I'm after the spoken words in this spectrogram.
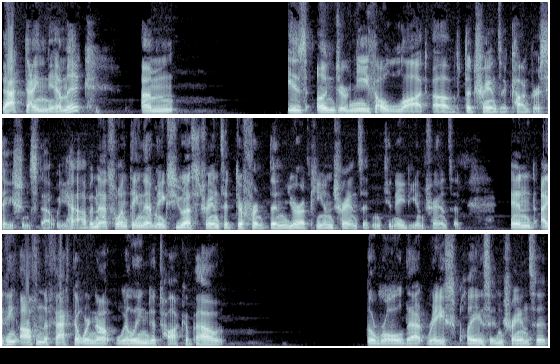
that dynamic um, is underneath a lot of the transit conversations that we have. And that's one thing that makes US transit different than European transit and Canadian transit. And I think often the fact that we're not willing to talk about the role that race plays in transit,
